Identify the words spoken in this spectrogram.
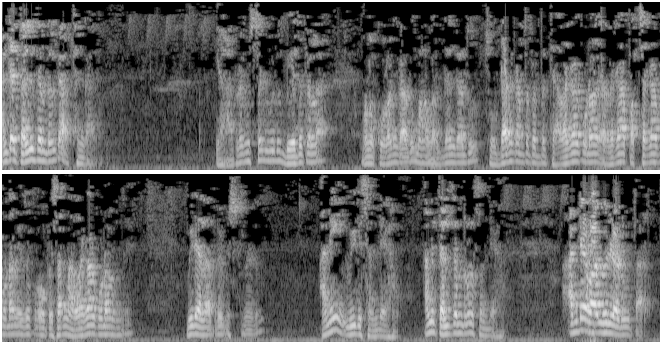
అంటే తల్లిదండ్రులకి అర్థం కాదు. ఎలా ప్రేమిస్తాడు వీడు బేదపిల్ల మన కులం కాదు మన వర్గం కాదు. చూడ్డానికి అంత పెద్ద తెల్లగా కూడా ఎర్రగా పచ్చగా కూడా లేదు. ఒకసారి నల్లగా కూడా ఉంది. వీడు ఎలా ప్రేమిస్తున్నాడు? అని వీడి సందేహం. అని తల్లిదండ్రుల సందేహం. అంటే వాళ్ళు వీళ్ళు అడుగుతారు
